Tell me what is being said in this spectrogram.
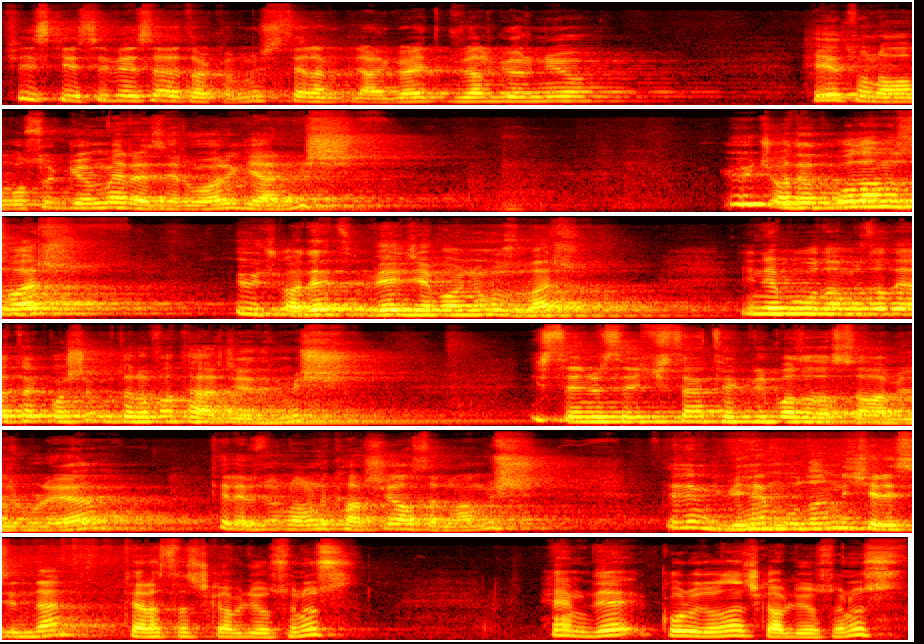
Fiskesi vesaire takılmış. Seramikler gayet güzel görünüyor. Hilton lavabosu gömme rezervuarı gelmiş. 3 adet odamız var. 3 adet WC banyomuz var. Yine bu odamızda da yatak başı bu tarafa tercih edilmiş. İstenirse iki tane tekli baza da sığabilir buraya. Televizyon alanı karşıya hazırlanmış. Dediğim gibi hem odanın içerisinden terasa çıkabiliyorsunuz. Hem de koridordan çıkabiliyorsunuz.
